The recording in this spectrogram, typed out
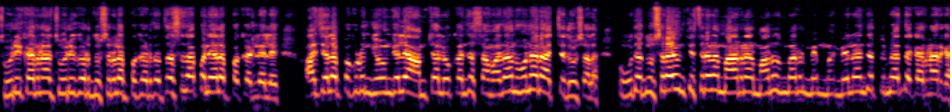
चोरी करणार चोरी करून दुसऱ्याला पकडतात तसंच आपण याला पकडलेलं आहे. आज याला पकडून घेऊन गेले आमच्या लोकांचं समाधान होणार आजच्या दिवसाला. पण उद्या दुसरा येऊन तिसऱ्याला मारणार माणूस मारून मेल्यानंतर तुम्ही आता करणार का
